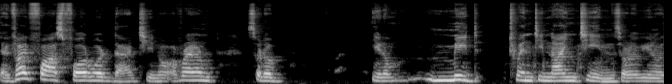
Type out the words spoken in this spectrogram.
If i fast forward that you know around sort of you know mid 2019 sort of you know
